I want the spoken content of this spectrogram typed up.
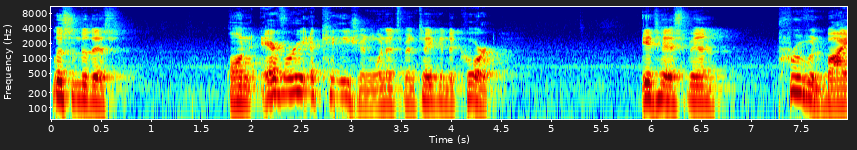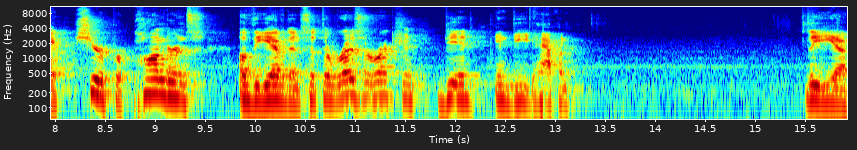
Listen to this. On every occasion when it's been taken to court, it has been proven by sheer preponderance of the evidence that the resurrection did indeed happen. The uh,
